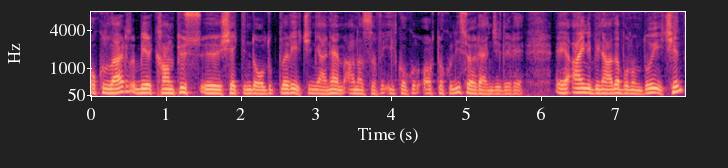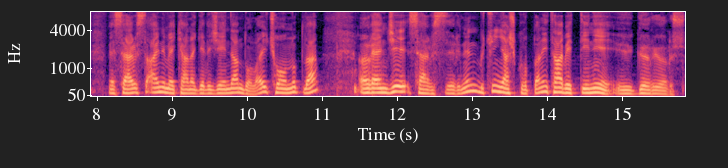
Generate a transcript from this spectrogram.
okullar bir kampüs e, şeklinde oldukları için yani hem ana sınıfı, ilkokul, ortaokul, lise öğrencileri e, aynı binada bulunduğu için ve servis de aynı mekana geleceğinden dolayı çoğunlukla öğrenci servislerinin bütün yaş gruplarına hitap ettiğini e, görüyoruz.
